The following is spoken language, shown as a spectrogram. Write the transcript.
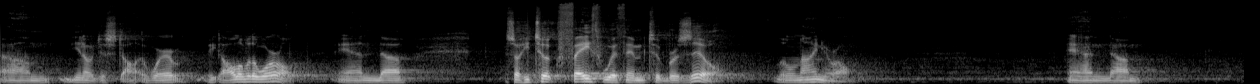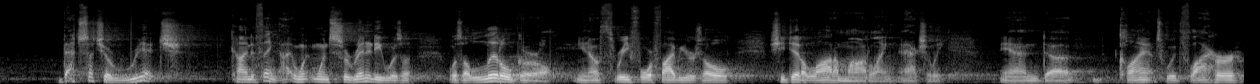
um, you know, just all, where, all over the world. And, uh, so he took faith with him to Brazil, little nine year old. And um, that's such a rich kind of thing. I, when, when, Serenity was a, was a little girl, you know, three, four, five years old, she did a lot of modeling, actually. And uh, clients would fly her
